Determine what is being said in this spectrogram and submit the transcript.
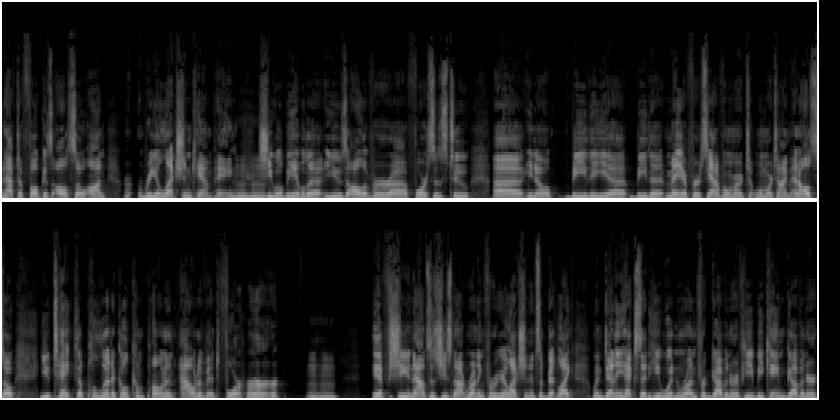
have to focus also on reelection campaign, Mm-hmm. she will be able to use all of her uh, forces to, uh, you know, be the uh, be the mayor for Seattle for one more, t- one more time. And also, you take the political component out of it for her. If she announces she's not running for reelection, it's a bit like when Denny Heck said he wouldn't run for governor if he became governor.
